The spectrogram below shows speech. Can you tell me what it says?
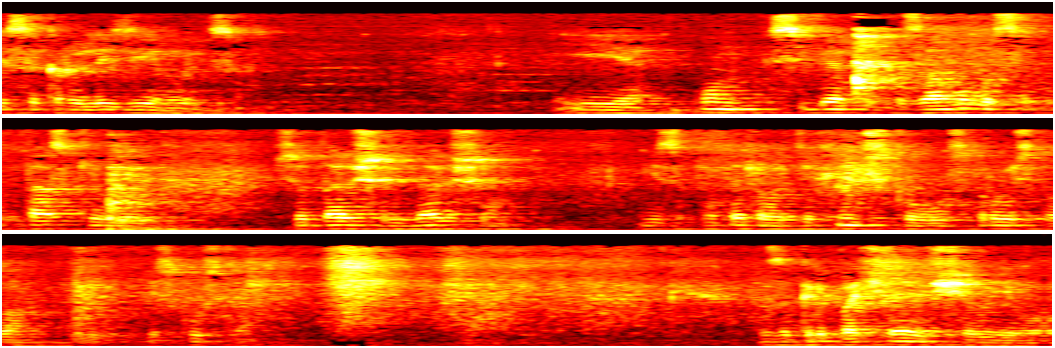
десакрализируется. И он себя как бы за волосы вытаскивает все дальше и дальше из вот этого технического устройства искусства, закрепощающего его,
